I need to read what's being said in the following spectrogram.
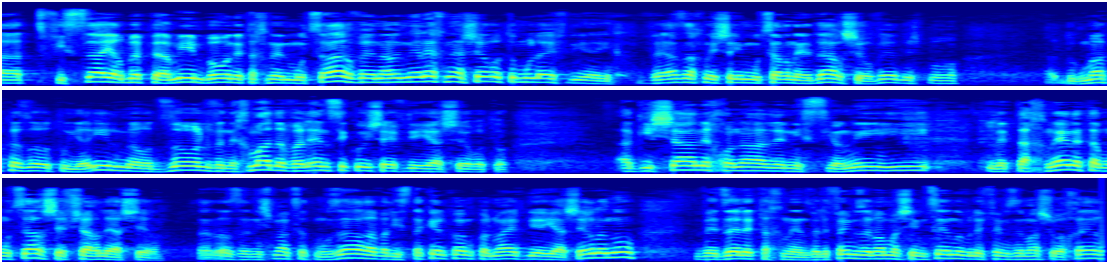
התפיסה היא הרבה פעמים בואו נתכנן מוצר ונלך נאשר אותו מול ה-FDA ואז אנחנו נשארים מוצר נהדר שעובד, יש פה דוגמה כזאת, הוא יעיל מאוד, זול ונחמד, אבל אין סיכוי שה-FDA יאשר אותו. הגישה הנכונה לניסיוני היא לתכנן את המוצר שאפשר לאשר. בסדר? זה נשמע קצת מוזר, אבל להסתכל קודם כל מה ה-FDA יאשר לנו, ואת זה לתכנן. ולפעמים זה לא מה שהמצאנו ולפעמים זה משהו אחר,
